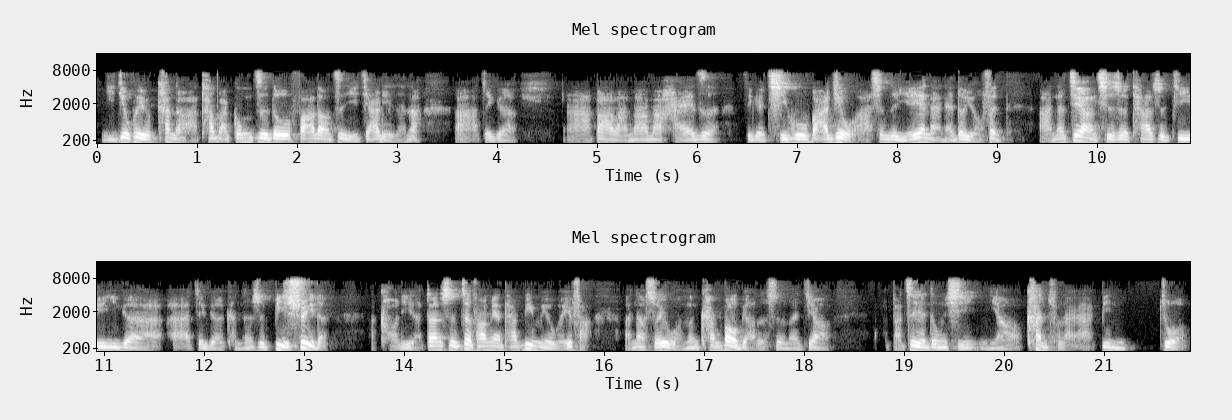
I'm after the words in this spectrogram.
你就会看到啊，他把工资都发到自己家里人了啊，这个啊爸爸妈妈、孩子，这个七姑八舅啊，甚至爷爷奶奶都有份啊。那这样其实它是基于一个啊这个可能是避税的考虑的，但是这方面它并没有违法啊。那所以我们看报表的时候呢，就要把这些东西你要看出来啊，并做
